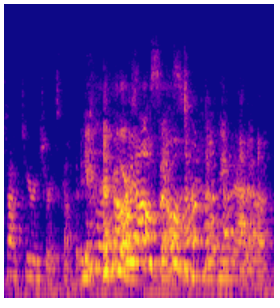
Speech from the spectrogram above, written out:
talk to your insurance company Yeah, before of course. Also, Yes, don't leave that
